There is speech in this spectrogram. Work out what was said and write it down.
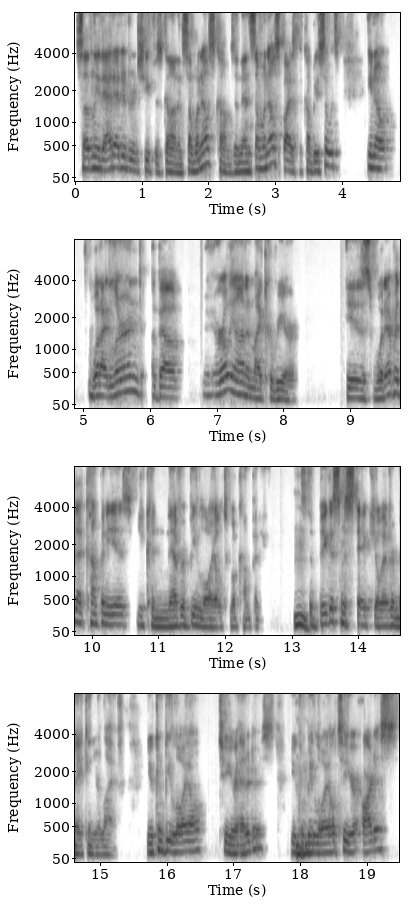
suddenly that editor in chief is gone and someone else comes and then someone else buys the company. So it's, you know, what I learned about early on in my career is whatever that company is, you can never be loyal to a company. Mm. It's the biggest mistake you'll ever make in your life. You can be loyal to your editors, you can be loyal to your artists,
